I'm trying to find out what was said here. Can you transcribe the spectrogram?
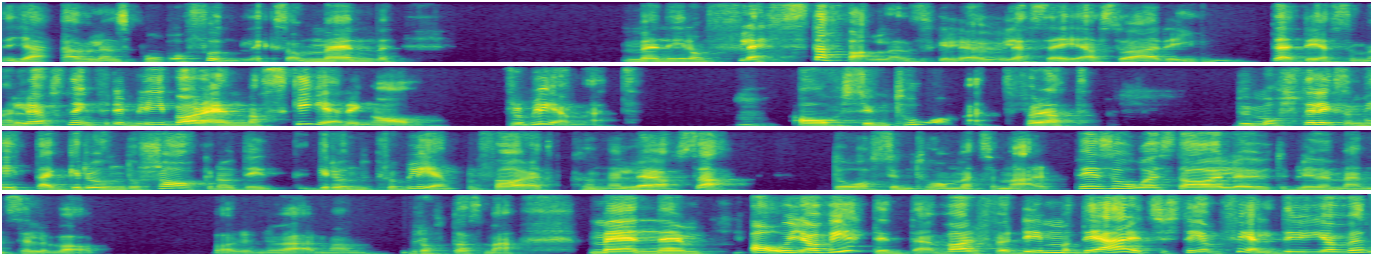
djävulens påfund liksom, men men i de flesta fallen skulle jag vilja säga så är det inte det som är lösning. För det blir bara en maskering av problemet. Mm. Av symptomet. För att du måste liksom hitta grundorsaken och ditt grundproblem för att kunna lösa då symptomet som är PCOS då, eller utebliven mens eller vad, vad det nu är man brottas med. Men eh, ja, och jag vet inte varför. Det, det är ett systemfel. Det, jag, vet,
